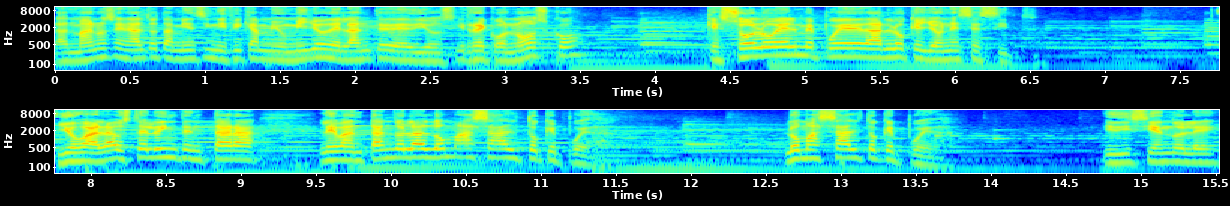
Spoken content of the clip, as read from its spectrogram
Las manos en alto también significan me humillo delante de Dios y reconozco que solo Él me puede dar lo que yo necesito. Y ojalá usted lo intentara levantándola lo más alto que pueda. Lo más alto que pueda. Y diciéndole,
